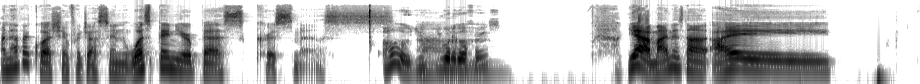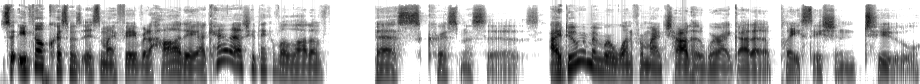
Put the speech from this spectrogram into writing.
another question for Justin: What's been your best Christmas? Oh, you you want to go Um, first? Yeah, mine is not. I so even though Christmas is my favorite holiday, I can't actually think of a lot of best Christmases. I do remember one from my childhood where I got a PlayStation Two,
